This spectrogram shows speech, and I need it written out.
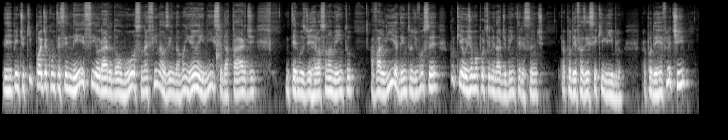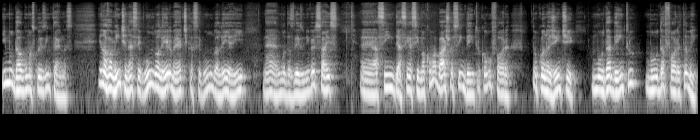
de repente, o que pode acontecer nesse horário do almoço, né, finalzinho da manhã, início da tarde, em termos de relacionamento. Avalia dentro de você, porque hoje é uma oportunidade bem interessante para poder fazer esse equilíbrio, para poder refletir e mudar algumas coisas internas. E novamente, né, segundo a lei hermética, segundo a lei aí, né, uma das leis universais, é, assim, assim acima como abaixo, assim dentro como fora. Então, quando a gente muda dentro, muda fora também.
